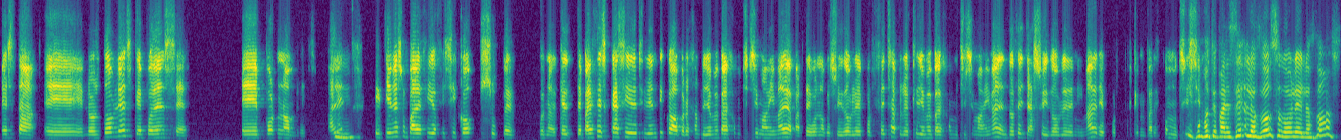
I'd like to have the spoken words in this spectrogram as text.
está los dobles que pueden ser eh, por nombres, ¿vale? Si tienes un parecido físico súper, bueno, que te pareces casi idéntico a, por ejemplo, yo me parezco muchísimo a mi madre, aparte, bueno, que soy doble por fecha, pero es que yo me parezco muchísimo a mi madre, entonces ya soy doble de mi madre, porque me parezco muchísimo. ¿Y cómo te parecen los dos o doble de los dos?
